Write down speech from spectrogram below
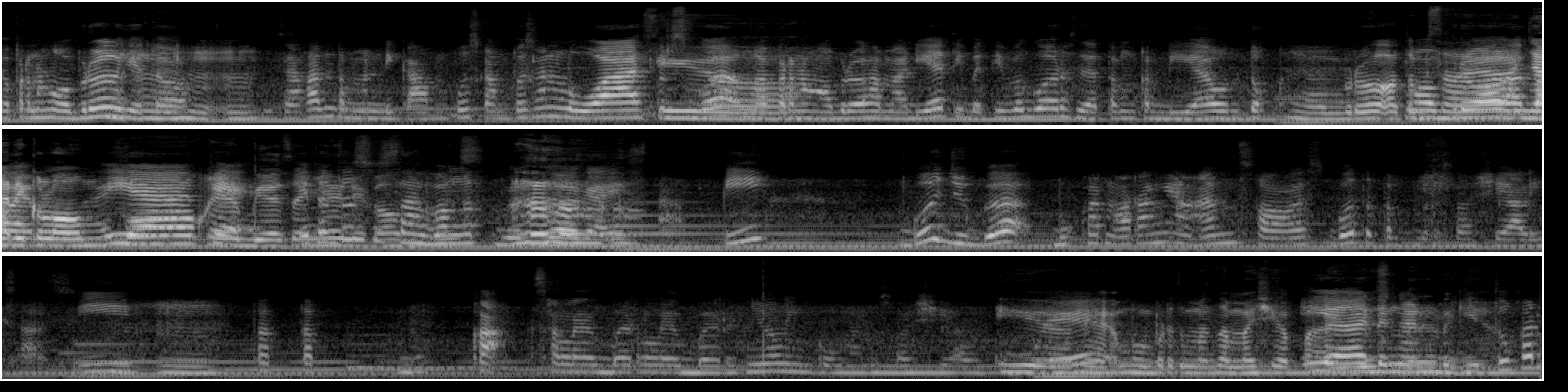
gak pernah ngobrol gitu Mm, mm, mm. misalkan temen di kampus kampus kan luas terus gue Iya. nggak pernah ngobrol sama dia tiba-tiba gue harus datang ke dia untuk ngobrol atau ngobrol misalnya atau nyari kelompok iya, kayak, biasanya itu tuh di susah kampus. banget buat gue guys tapi gue juga bukan orang yang ansos gue tetap bersosialisasi Mm. tetap buka selebar-lebarnya lingkungan sosial gue iya kayak mau berteman sama siapa Iya, aja dengan sebenarnya. begitu kan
